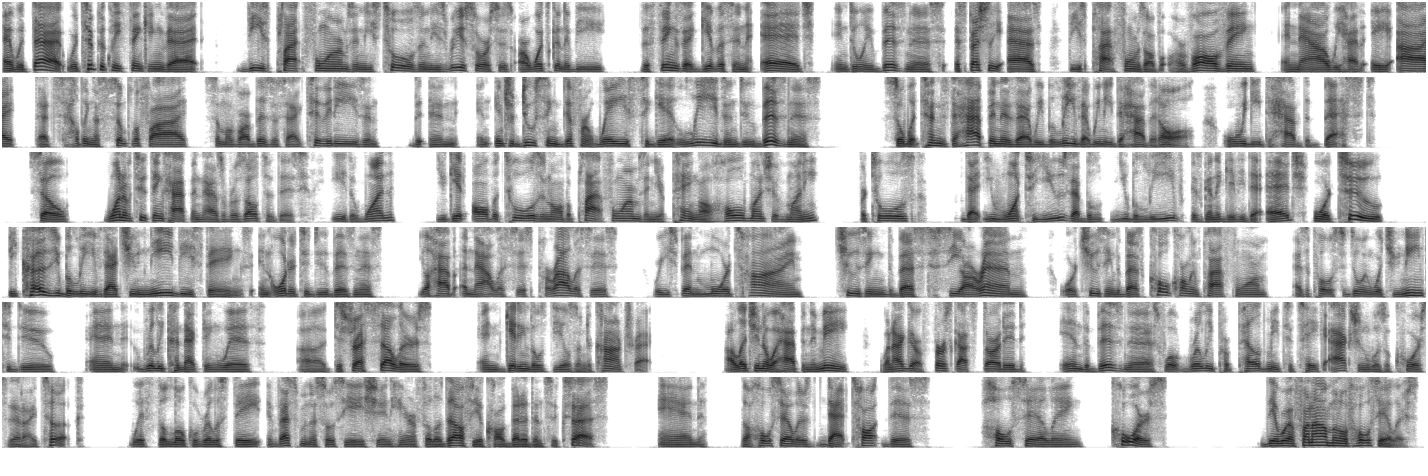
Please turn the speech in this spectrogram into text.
And with that, we're typically thinking that these platforms and these tools and these resources are what's going to be the things that give us an edge in doing business, especially as these platforms are, evolving. And now we have AI that's helping us simplify some of our business activities and, and, and introducing different ways to get leads and do business. So, what tends to happen is that we believe that we need to have it all or we need to have the best. So, one of two things happen as a result of this. Either one, you get all the tools and all the platforms, and you're paying a whole bunch of money for tools that you want to use that be- you believe is going to give you the edge. Or two, because you believe that you need these things in order to do business, you'll have analysis paralysis where you spend more time choosing the best CRM or choosing the best cold calling platform as opposed to doing what you need to do and really connecting with uh, distressed sellers and getting those deals under contract. I'll let you know what happened to me when I got, first got started in the business. What really propelled me to take action was a course that I took with the local real estate investment association here in Philadelphia called Better Than Success. And the wholesalers that taught this wholesaling course, they were phenomenal wholesalers.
